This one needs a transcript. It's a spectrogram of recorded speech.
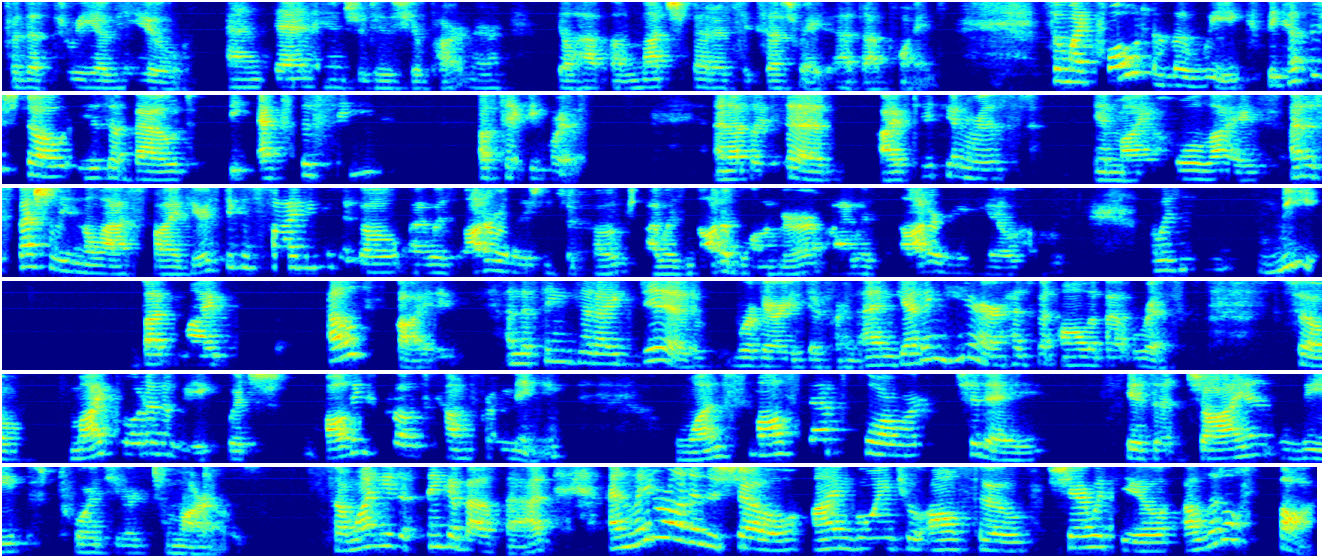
for the three of you and then introduce your partner. You'll have a much better success rate at that point. So, my quote of the week, because the show is about the ecstasy of taking risks. And as I said, I've taken risks in my whole life, and especially in the last five years, because five years ago, I was not a relationship coach, I was not a blogger, I was not a radio host, I was me. But my outside and the things that I did were very different. And getting here has been all about risks. So, my quote of the week, which all these quotes come from me one small step forward today is a giant leap towards your tomorrows. So I want you to think about that. And later on in the show, I'm going to also share with you a little thought,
